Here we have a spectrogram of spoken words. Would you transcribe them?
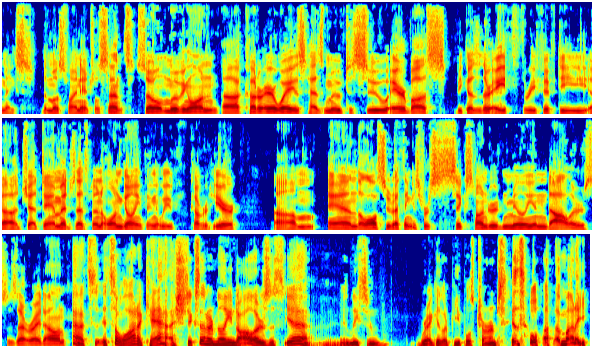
makes the most financial sense. So moving on, uh, Qatar Airways has moved to sue Airbus because of their A350 uh, jet damage. That's been an ongoing thing that we've covered here. Um, and the lawsuit, I think, is for six hundred million dollars. Is that right, Alan? Yeah, it's it's a lot of cash. Six hundred million dollars is yeah, at least in regular people's terms, it's a lot of money.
